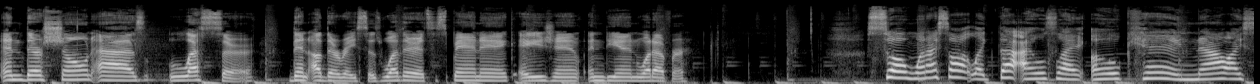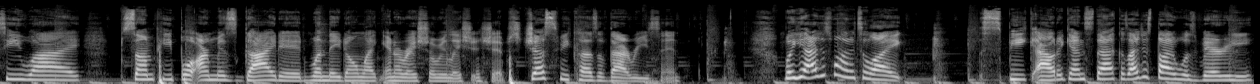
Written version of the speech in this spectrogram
and they're shown as lesser than other races, whether it's Hispanic, Asian, Indian, whatever. So when I saw it like that, I was like, okay, now I see why some people are misguided when they don't like interracial relationships just because of that reason. But yeah, I just wanted to like speak out against that because I just thought it was very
